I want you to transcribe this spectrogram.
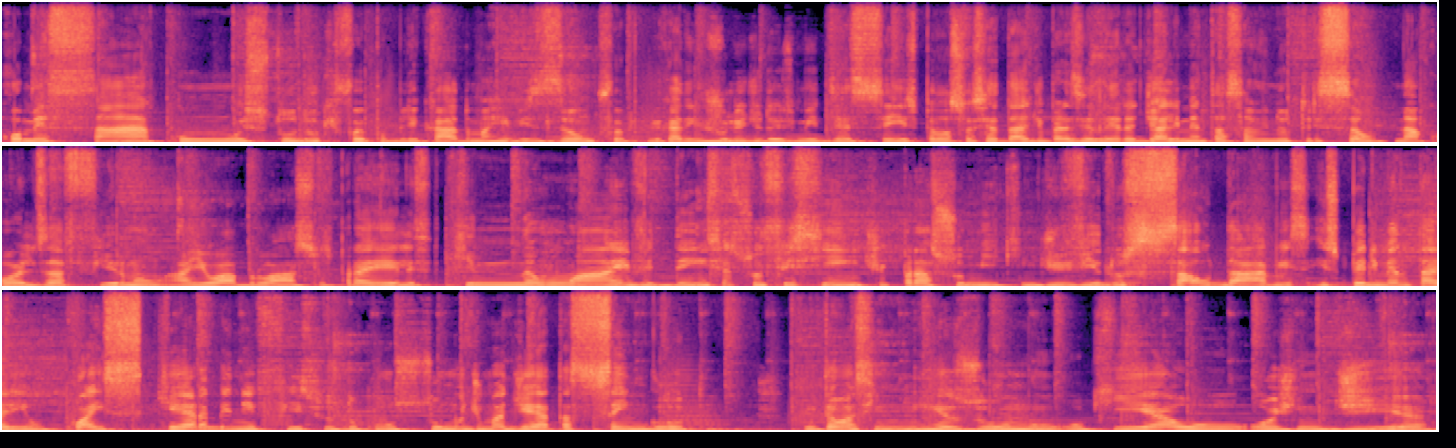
começar com um estudo que foi publicado, uma revisão que foi publicada em julho de 2016 pela Sociedade Brasileira de Alimentação e Nutrição, na qual eles afirmam, aí eu abro aspas para eles, que não há evidência suficiente para assumir que indivíduos saudáveis experimentariam quaisquer benefícios do consumo de uma dieta sem glúten. Então, assim, em resumo, o que é o, hoje em dia,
